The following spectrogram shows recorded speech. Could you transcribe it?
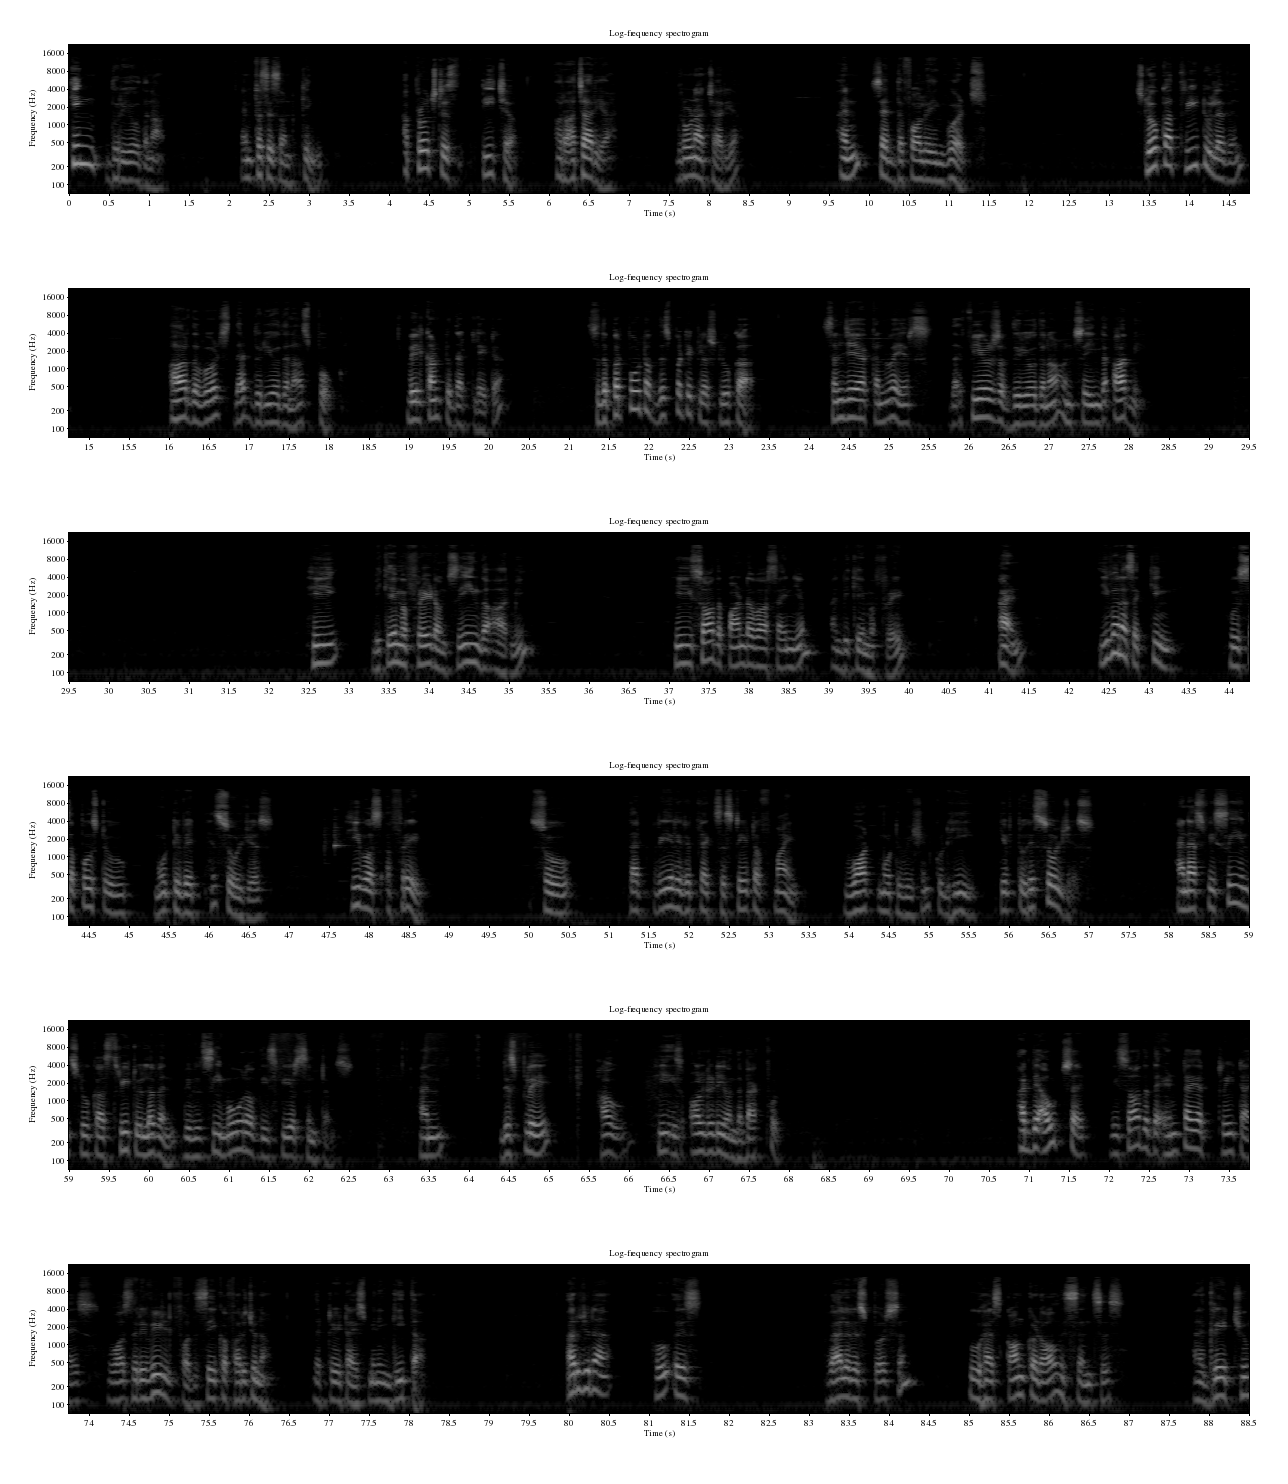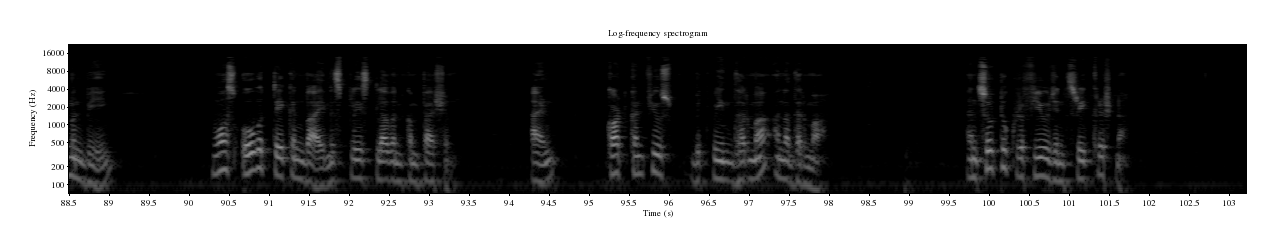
King Duryodhana, emphasis on king, approached his teacher or Acharya, Dronacharya, and said the following words. Sloka 3 to 11 are the words that Duryodhana spoke. We'll come to that later. So, the purport of this particular sloka, Sanjaya conveys the fears of Duryodhana on seeing the army. He became afraid on seeing the army. He saw the Pandava Sainyam and became afraid. And even as a king who is supposed to motivate his soldiers, he was afraid. So that really reflects the state of mind. What motivation could he give to his soldiers? And as we see in Slokas 3 to 11, we will see more of these fear symptoms and display how he is already on the back foot. At the outset, we saw that the entire treatise was revealed for the sake of Arjuna, the treatise meaning Gita. Arjuna, who is valorous person, who has conquered all his senses, and a great human being, was overtaken by misplaced love and compassion and got confused between dharma and adharma and so took refuge in Sri Krishna.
